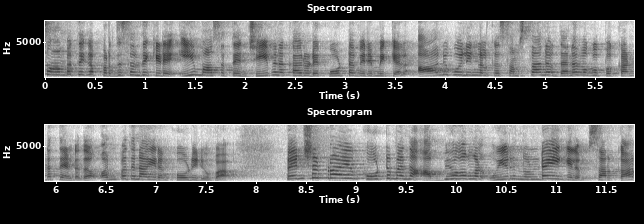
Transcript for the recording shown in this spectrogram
സാമ്പത്തിക പ്രതിസന്ധിക്കിടെ ഈ മാസത്തെ ജീവനക്കാരുടെ കൂട്ടവിരമിക്കൽ ആനുകൂല്യങ്ങൾക്ക് സംസ്ഥാന ധനവകുപ്പ് കണ്ടെത്തേണ്ടത് ഒൻപതിനായിരം കോടി രൂപ. പെൻഷൻ പ്രായം കൂട്ടുമെന്ന അഭ്യൂഹങ്ങൾ ഉയരുന്നുണ്ടെങ്കിലും സർക്കാർ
